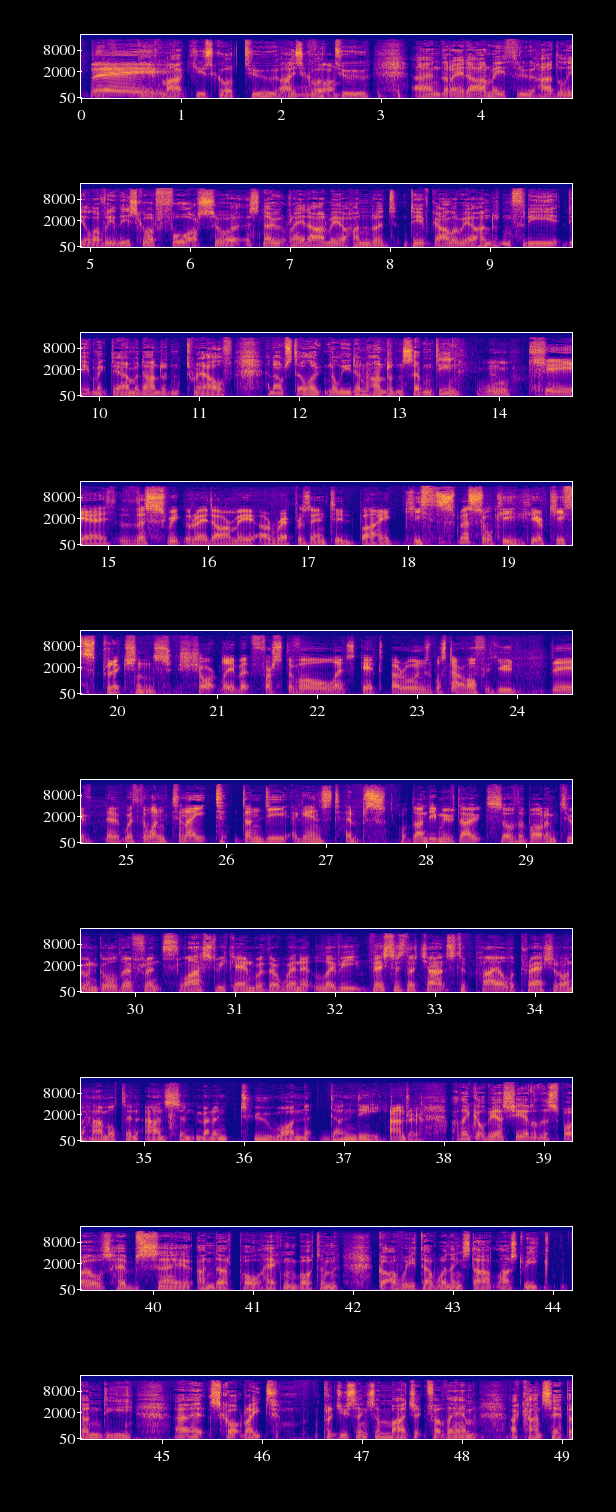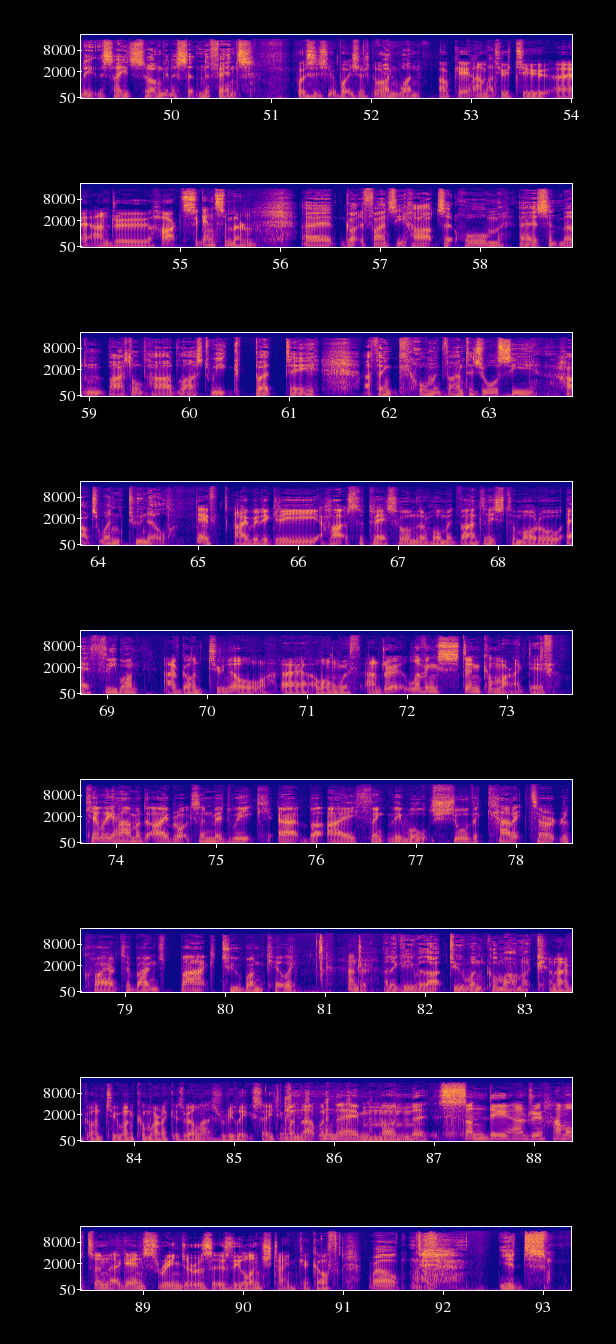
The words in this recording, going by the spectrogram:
Dave, Dave Mark, you scored two. I scored two, and the Red Army through Hadley Lovely they scored four. So it's now Red Army 100, Dave Galloway 103, Dave McDermott 112 and I'm still out in the lead in 117. Okay, uh, this week the Red Army are represented by Keith Smith, so we'll hear Keith's predictions shortly. But first of all, let's get our own. We'll start off with you, Dave, uh, with the one tonight Dundee against Hibs. Well, Dundee moved out of the bottom two on goal difference last weekend with their win at Livy. This is their chance to pile the pressure on Hamilton and St Mirren 2 1 Dundee. Andrew. I think it'll be a share of the spoils. Hibs uh, under Paul Heckingbottom got away to a winning start last week. Dundee, uh, Scott Wright producing some magic for them. Mm. I can't separate the sides, so I'm going to sit in the fence. What's, your, what's your score? 1 1. Okay, one, I'm 2 2. Uh, Andrew, Hearts against St Mirren. Uh, got to fancy Hearts at home. Uh, St Mirren battled hard last week, but uh, I think home advantage will see Hearts win 2 0. Dave? I would agree. Hearts to press home their home advantage tomorrow, uh, 3 1. I've gone 2 0 uh, along with Andrew. Livingston, Kilmarnock, Dave. Killie hammered Ibrox in midweek, uh, but I think they will show the character required to bounce back. 2 1 Killie. Andrew. I'd agree with that. 2 1 Kilmarnock. And I've gone 2 1 Kilmarnock as well. That's really exciting. Win that one. Um, on uh, Sunday, Andrew Hamilton against Rangers is the lunchtime kickoff. Well, you'd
